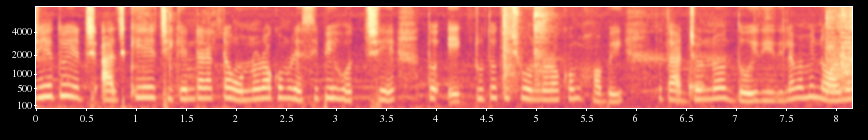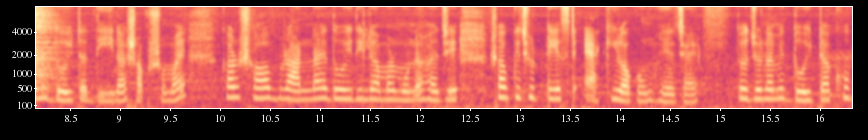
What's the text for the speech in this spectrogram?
যেহেতু আজকে চিকেনটার একটা অন্যরকম রেসিপি হচ্ছে, তো একটু তো কিছু অন্যরকম হবেই। তো তার জন্য দই দিয়ে দিলাম। আমি নর্মালি দইটা দিই না সব সময় কারণ সব রান্নায় দই দিলে আমার মনে হয় যে সব কিছুর টেস্ট একই রকম হয়ে যায়। তো ওই জন্য আমি দইটা খুব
